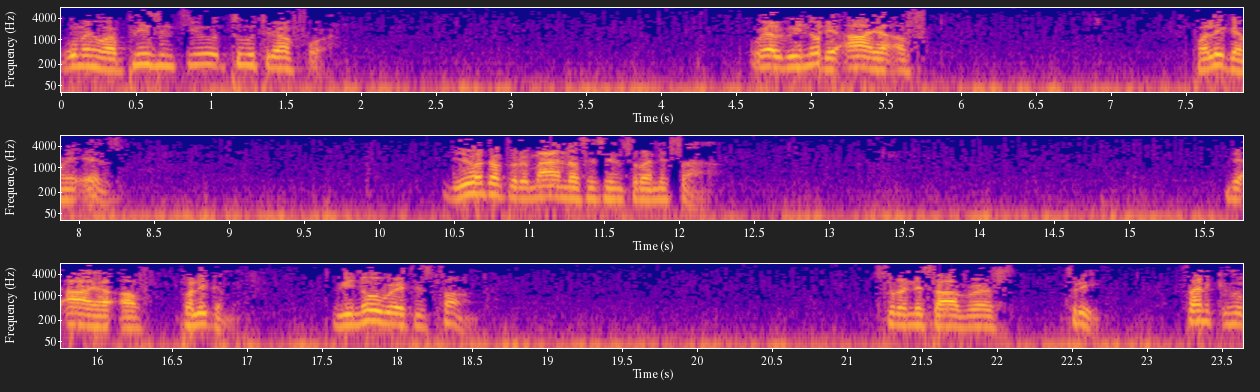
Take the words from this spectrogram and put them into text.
women who are pleasing to you, two, three, or four. Well, we know the ayah of polygamy is. Do you want to remind us it's in Surah Nisa? The ayah of polygamy. We know where it is found. Surah Nisa, verse 3. Thank you,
